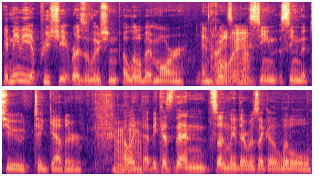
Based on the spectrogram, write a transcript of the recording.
it made me appreciate resolution a little bit more in hindsight yeah. like seeing seeing the two together i like that because then suddenly there was like a little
